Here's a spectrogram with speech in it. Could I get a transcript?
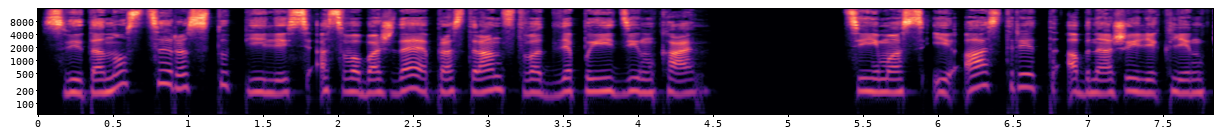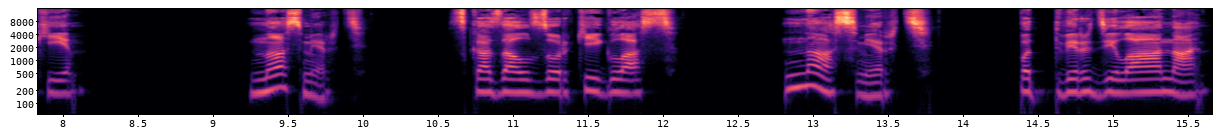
Светоносцы расступились, освобождая пространство для поединка. Тимос и Астрид обнажили клинки. «Насмерть», — сказал зоркий глаз. «Насмерть», — подтвердила она.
